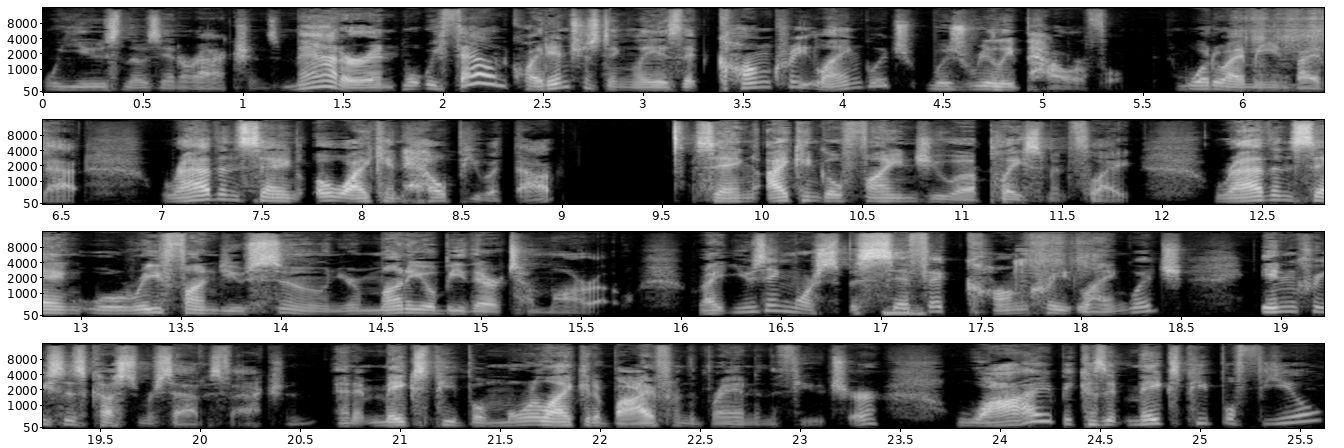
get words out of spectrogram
we use in those interactions matter? And what we found quite interestingly is that concrete language was really powerful. What do I mean by that? Rather than saying, oh, I can help you with that, saying, I can go find you a placement flight. Rather than saying, we'll refund you soon, your money will be there tomorrow. Right? Using more mm-hmm. specific, concrete language increases customer satisfaction and it makes people more likely to buy from the brand in the future. Why? Because it makes people feel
